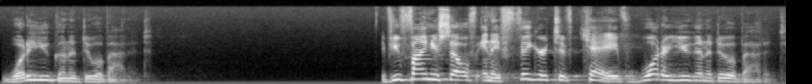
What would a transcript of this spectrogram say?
what are you going to do about it? If you find yourself in a figurative cave, what are you going to do about it?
